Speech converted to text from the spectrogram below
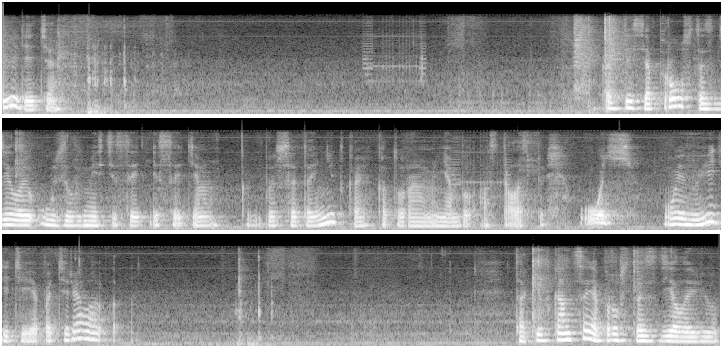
Видите? А здесь я просто сделаю узел вместе с этим как бы с этой ниткой, которая у меня был, осталась. Ой, ой, вы видите, я потеряла. Так, и в конце я просто сделаю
